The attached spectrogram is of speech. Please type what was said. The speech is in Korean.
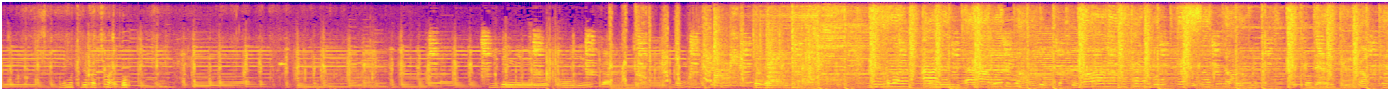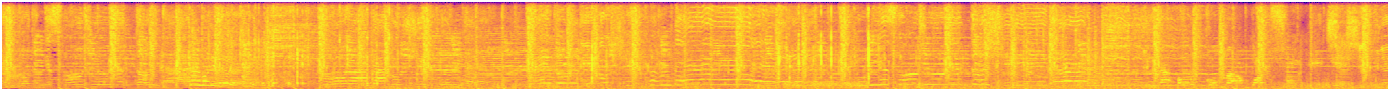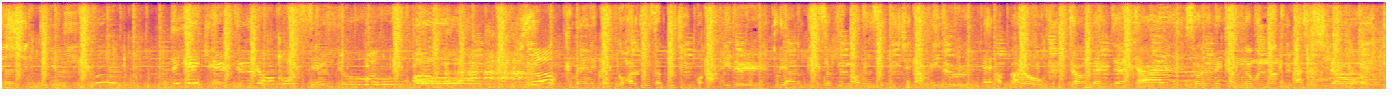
너무 들여받지 말고. 200ml고 100ml니까 그냥 안 돌아가고 싶은데 되돌리고 어른새 이젠 아이들 애 아빠로 덤벨듯한 서른을 강 넘은 넌 아저씨로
